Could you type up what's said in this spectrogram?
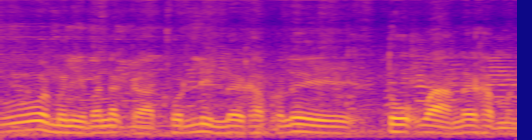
อ้ยมื้อนี้บรรยากาศคนลิ้นเลยครับ ก็เลยโต๊ะว่างเลยครับมัน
